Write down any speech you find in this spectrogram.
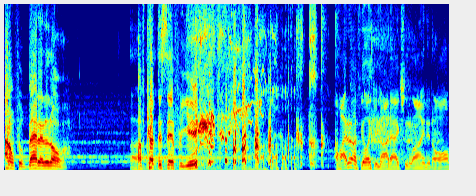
I don't feel bad at it all. Uh, I've kept this in for years. Why do I feel like you're not actually lying at all?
